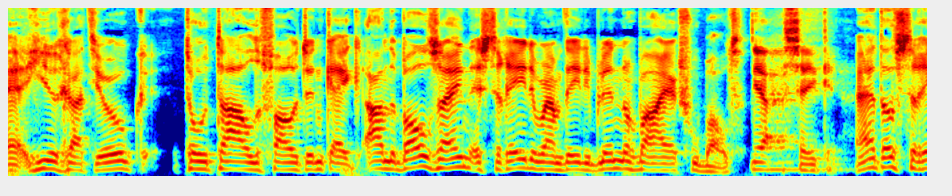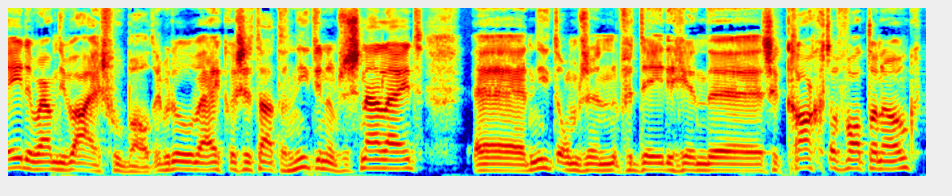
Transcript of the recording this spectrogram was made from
Eh, hier gaat hij ook totaal de fout in. Kijk, aan de bal zijn is de reden waarom Daily Blind nog bij Ajax voetbalt. Ja, zeker. Hè, dat is de reden waarom hij bij Ajax voetbalt. Ik bedoel, hij staat er niet in om zijn snelheid. eh, niet om zijn verdedigende zijn kracht of wat dan ook.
